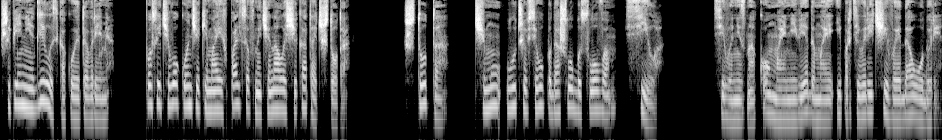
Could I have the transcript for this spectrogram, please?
Шипение длилось какое-то время, после чего кончики моих пальцев начинало щекотать что-то. Что-то, чему лучше всего подошло бы слово «сила». Сила незнакомая, неведомая и противоречивая до одури.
